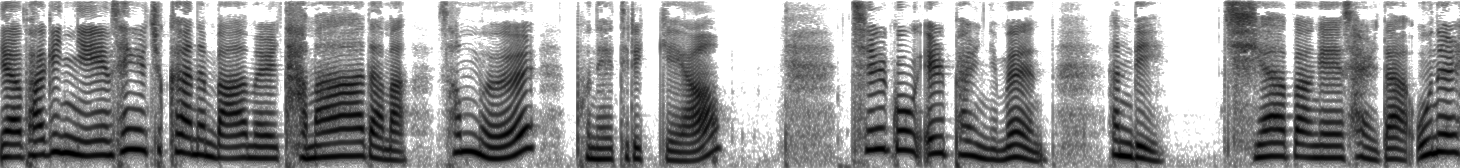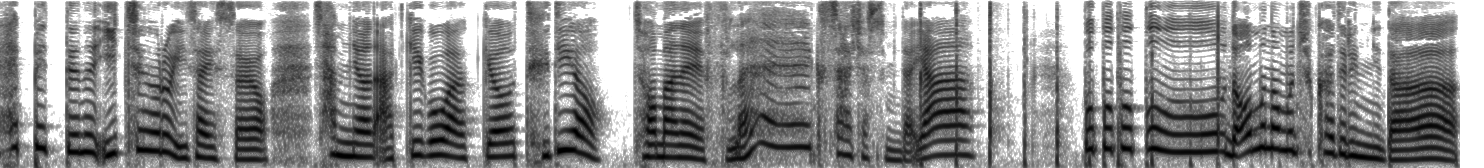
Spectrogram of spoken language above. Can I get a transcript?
야, 박이님, 생일 축하하는 마음을 담아 담아 선물 보내드릴게요. 7018님은, 한디, 지하방에 살다 오늘 햇빛 뜨는 2층으로 이사했어요. 3년 아끼고 아껴 드디어 저만의 flex 하셨습니다. 야, 뿌뿌뿌뿌 너무너무 축하드립니다.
